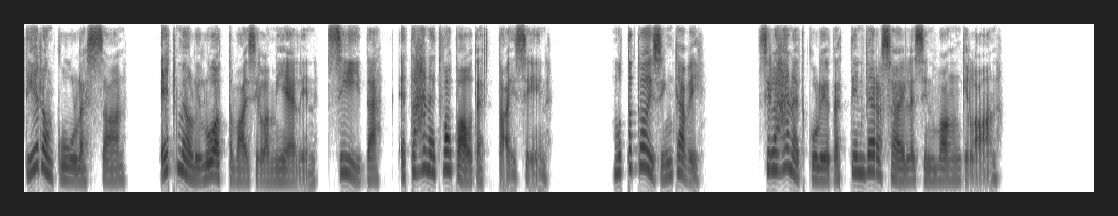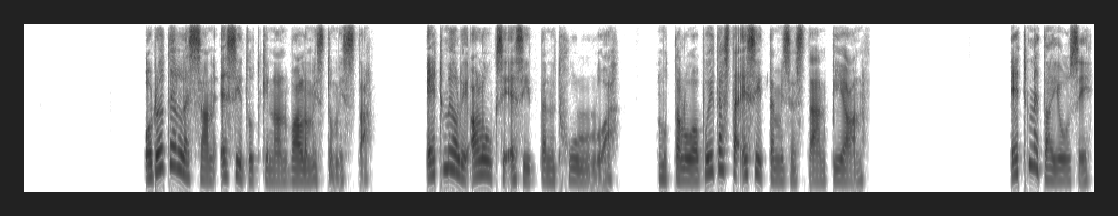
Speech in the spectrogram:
Tiedon kuullessaan Edme oli luottavaisilla mielin siitä, että hänet vapautettaisiin, mutta toisin kävi sillä hänet kuljetettiin Versaillesin vankilaan. Odotellessaan esitutkinnan valmistumista, Edme oli aluksi esittänyt hullua, mutta luopui tästä esittämisestään pian. Edme tajusi,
